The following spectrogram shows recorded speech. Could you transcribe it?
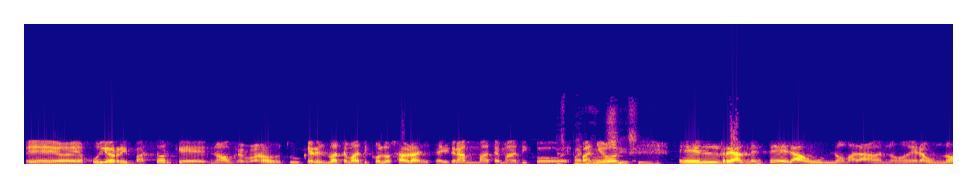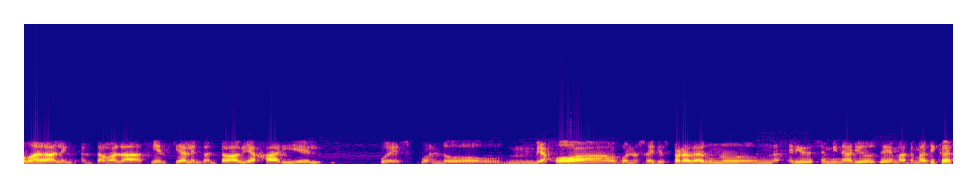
eh, Julio Rey Pastor, que no, que bueno, tú que eres matemático lo sabrás, es el gran matemático español. Él realmente era un nómada, ¿no? Era un nómada, le encantaba la ciencia, le encantaba viajar y él, pues cuando viajó a Buenos Aires para dar una serie de seminarios de matemáticas,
